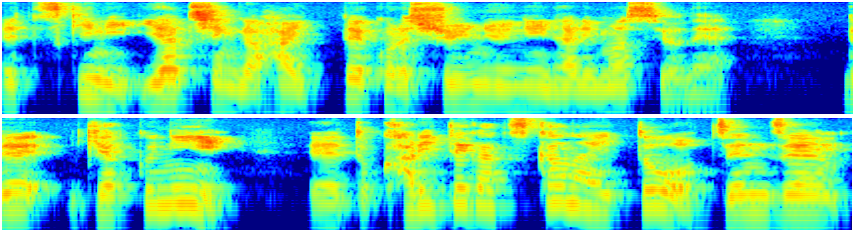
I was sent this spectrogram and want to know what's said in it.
え月に家賃が入ってこれ収入になりますよね。で逆に、えーと借り手がつかないと全然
